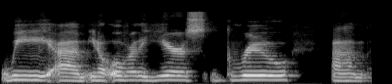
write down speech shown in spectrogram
we, um, you know, over the years grew um,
